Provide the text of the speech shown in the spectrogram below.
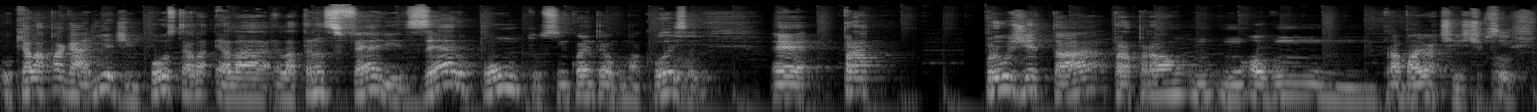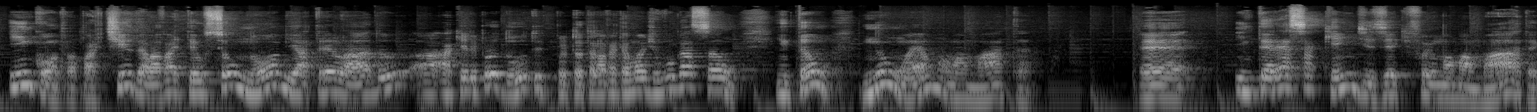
o que ela pagaria de imposto, ela, ela, ela transfere 0,50 alguma coisa é, para projetar para um, um, algum trabalho artístico. Sim. Em contrapartida, ela vai ter o seu nome atrelado àquele produto e, portanto, ela vai ter uma divulgação. Então, não é uma mamata. É, interessa a quem dizer que foi uma mamata.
